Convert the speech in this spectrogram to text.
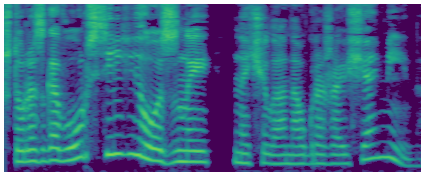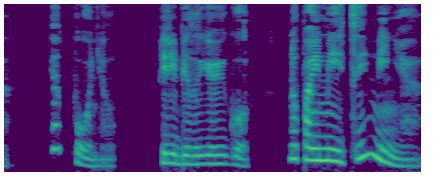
что разговор серьезный, — начала она угрожающе Амина. — Я понял, — перебил ее Егор. — Но пойми ты меня.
